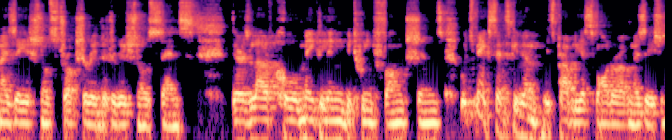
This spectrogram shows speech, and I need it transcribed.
organizational structure in the traditional sense. There's a lot of co-mingling between functions, which makes sense given it's probably a smaller organization.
